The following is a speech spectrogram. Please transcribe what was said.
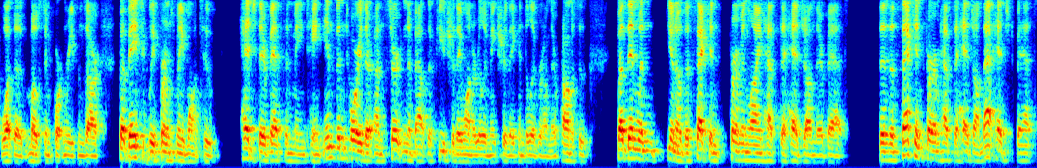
what the most important reasons are. But basically, firms may want to hedge their bets and maintain inventory. They're uncertain about the future. They want to really make sure they can deliver on their promises. But then when, you know, the second firm in line has to hedge on their bet, then the second firm has to hedge on that hedged bet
